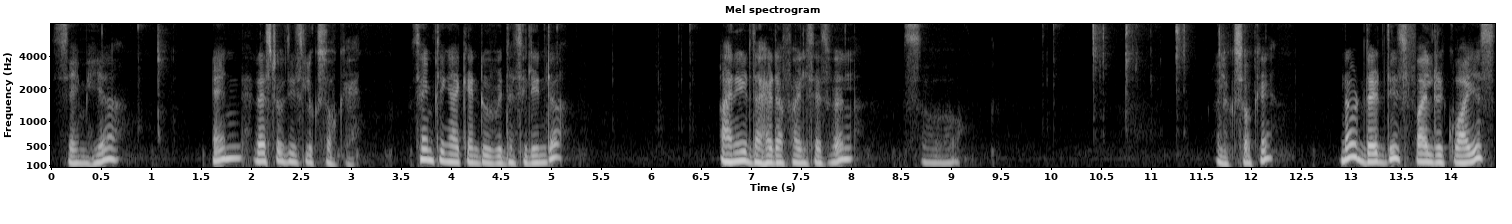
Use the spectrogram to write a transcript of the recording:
Same here. And rest of this looks okay. Same thing I can do with the cylinder. I need the header files as well. So looks okay. Note that this file requires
